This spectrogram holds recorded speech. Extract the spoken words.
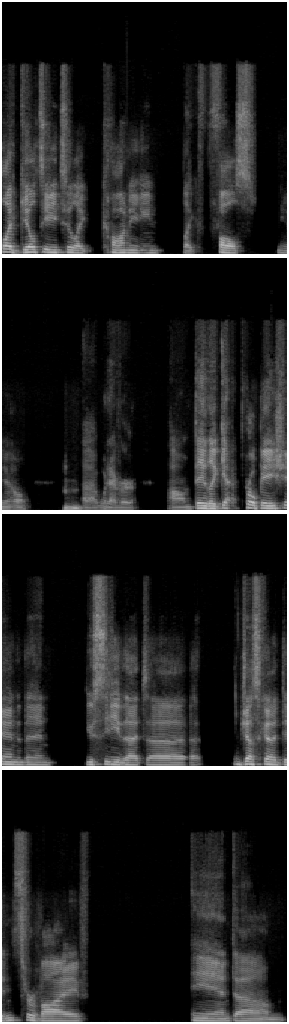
pled guilty to like conning like false you know Mhm. uh whatever. Um they like get probation and then you see that uh jessica didn't survive. And um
